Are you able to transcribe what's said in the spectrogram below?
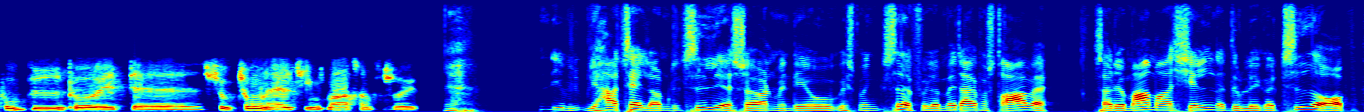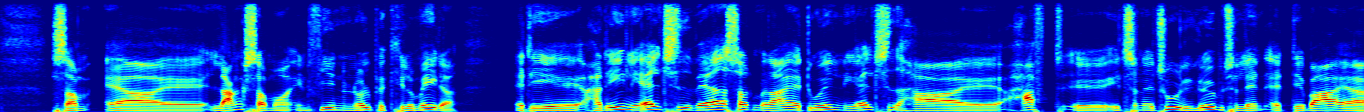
kunne byde på et øh, sub 2,5 times maratonforsøg. Ja. Vi har talt om det tidligere, Søren, men det er jo, hvis man sidder og følger med dig på Strava, så er det jo meget, meget sjældent, at du lægger tider op, som er øh, langsommere end 4.0 per kilometer. Er det, øh, har det egentlig altid været sådan med dig, at du egentlig altid har øh, haft øh, et så naturligt løbetalent, at det bare er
